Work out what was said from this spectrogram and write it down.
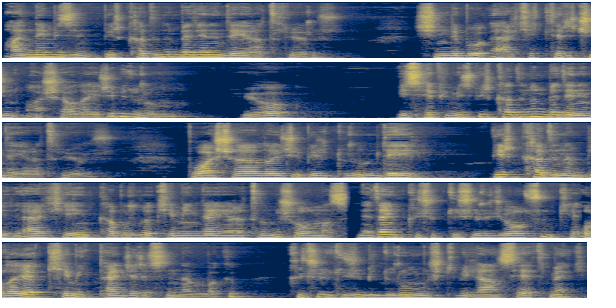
annemizin bir kadının bedeninde yaratılıyoruz. Şimdi bu erkekler için aşağılayıcı bir durum mu? Yok. Biz hepimiz bir kadının bedeninde yaratılıyoruz. Bu aşağılayıcı bir durum değil. Bir kadının bir erkeğin kaburga kemiğinden yaratılmış olması neden küçük düşürücü olsun ki? Olaya kemik penceresinden bakıp küçültücü bir durummuş gibi lanse etmek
